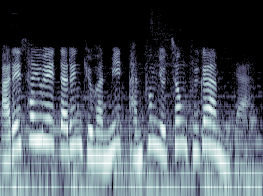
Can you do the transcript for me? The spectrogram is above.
아래 사유에 따른 교환 및 반품 요청 불가합니다.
